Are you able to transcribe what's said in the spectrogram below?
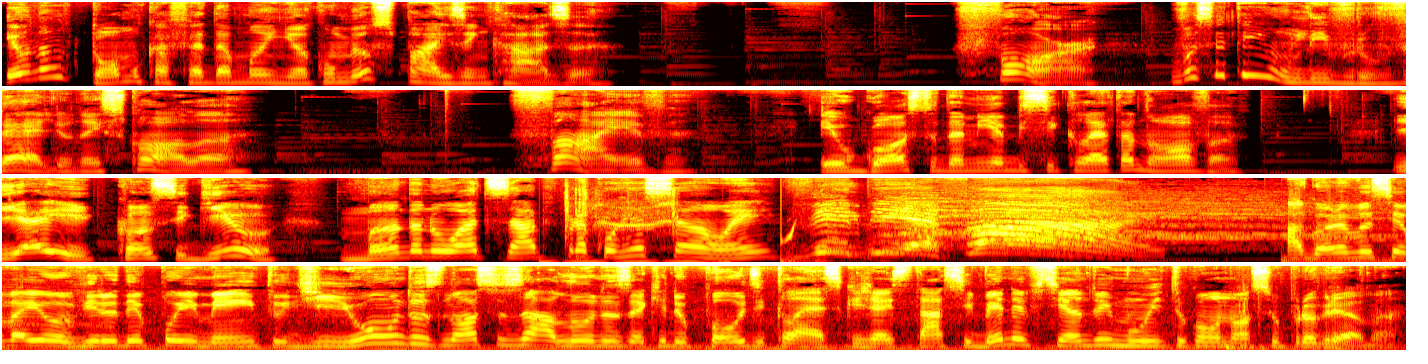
Eu não tomo café da manhã com meus pais em casa. 4. Você tem um livro velho na escola? 5. Eu gosto da minha bicicleta nova. E aí, conseguiu? Manda no WhatsApp para correção, hein? VPFI! Agora você vai ouvir o depoimento de um dos nossos alunos aqui do Podcast, que já está se beneficiando e muito com o nosso programa.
